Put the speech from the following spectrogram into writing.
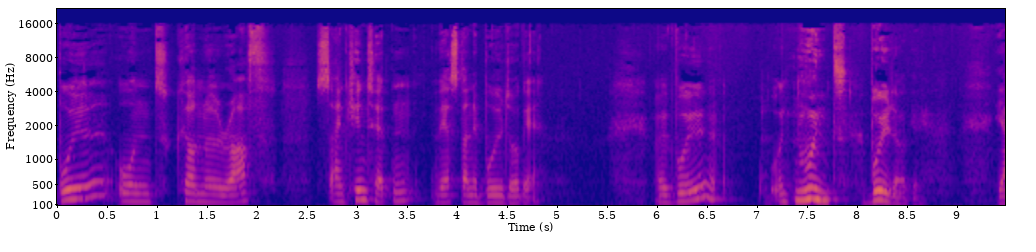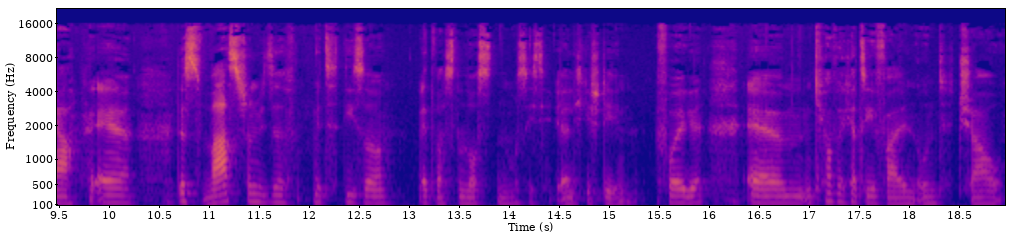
Bull und Colonel Ruff ein Kind hätten, wäre es dann eine Bulldogge. Weil Bull und ein Hund, Bulldogge. Ja, äh, das war's schon wieder mit dieser etwas losten, muss ich ehrlich gestehen, Folge. Ähm, ich hoffe, euch hat sie gefallen und ciao.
